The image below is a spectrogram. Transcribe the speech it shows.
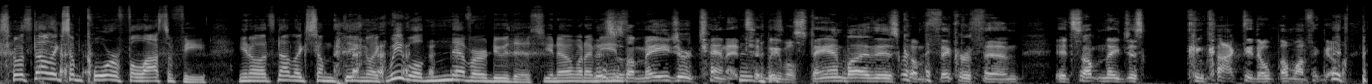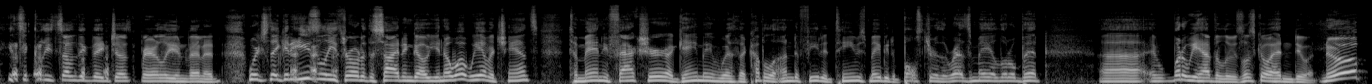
So it's not like some core philosophy, you know. It's not like something like we will never do this. You know what I mean? This is a major tenet. we will stand by this, come thick or thin. It's something they just concocted a a month ago. It's basically something they just barely invented, which they could easily throw to the side and go, you know what? We have a chance to manufacture a game with a couple of undefeated teams, maybe to bolster the resume a little bit. Uh, what do we have to lose? Let's go ahead and do it. Nope,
